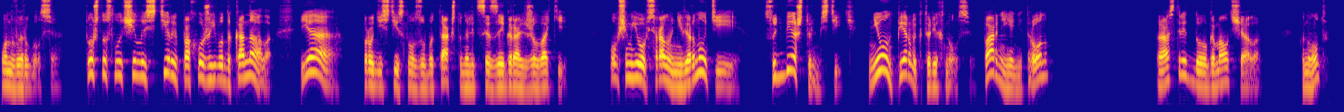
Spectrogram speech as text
Он выругался. То, что случилось с Тирой, похоже, его доконало. Я... Вроде стиснул зубы так, что на лице заиграли желваки. В общем, его все равно не вернуть и... Судьбе, что ли, мстить? Не он первый, кто рехнулся. Парня я не трону. Астрид долго молчала. Кнут?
